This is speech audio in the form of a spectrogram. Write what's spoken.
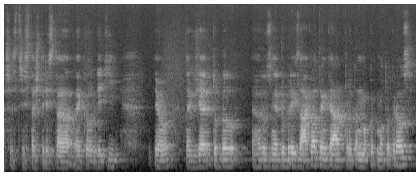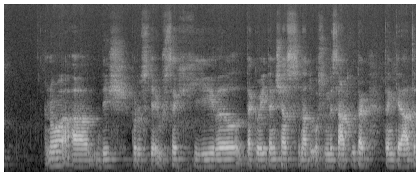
přes 300-400 jako dětí Jo, takže to byl hrozně dobrý základ tenkrát pro ten motocross. No a když prostě už se chýlil takový ten čas na tu osmdesátku, tak tenkrát uh,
